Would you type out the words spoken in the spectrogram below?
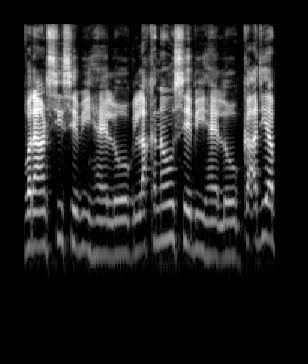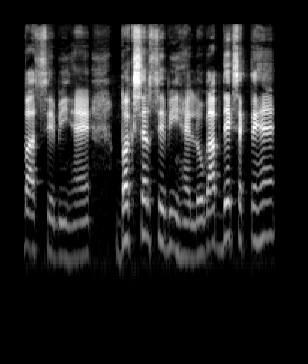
वाराणसी से भी हैं लोग, लखनऊ से भी हैं लोग, गाज़ियाबाद से भी हैं, बक्सर से भी हैं लोग. आप देख सकते हैं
